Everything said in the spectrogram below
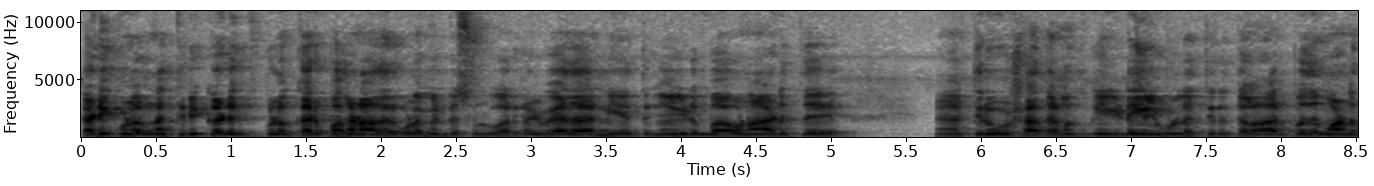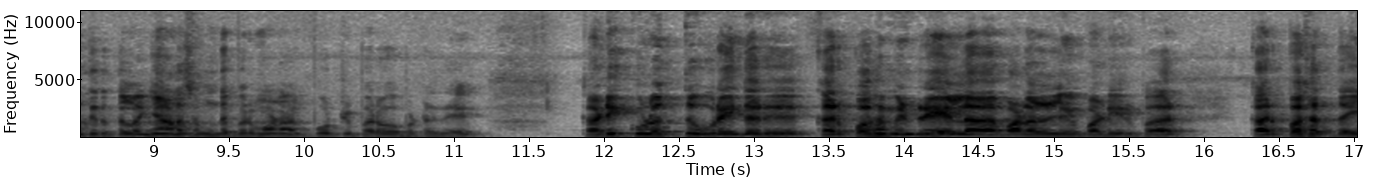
கடிக்குளம்னா திருக்கடுக்குளம் கற்பகநாதர் குளம் என்று சொல்வார்கள். வேதாரண்யத்துக்கும் இடும்பாவனா அடுத்து திருவுஷாத்தனத்துக்கும் திரு உஷாத்தனத்துக்கும் இடையில் உள்ள திருத்தலம். அற்புதமான திருத்தலம் ஞானசம்பந்த பெருமானால் போற்றி பரவப்பட்டது. கடிக்குளத்து உரைதரு கற்பகம் என்றே எல்லா பாடல்களையும் பாடியிருப்பார். கற்பகத்தை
